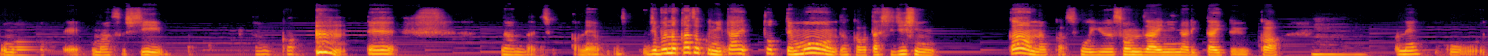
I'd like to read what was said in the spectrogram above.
思っていますし、なんか、で、なんですかね、じ自分の家族に対とっても、なんか私自身が、なんかそういう存在になりたいというか、うん。ね、こう、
